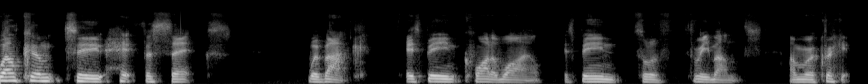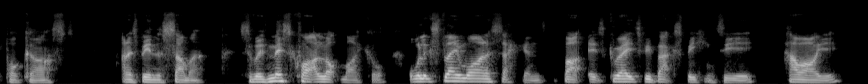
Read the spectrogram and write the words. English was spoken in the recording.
Welcome to Hit for Six. We're back. It's been quite a while. It's been sort of three months, and we're a cricket podcast, and it's been the summer. So we've missed quite a lot, Michael. We'll explain why in a second, but it's great to be back speaking to you. How are you?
